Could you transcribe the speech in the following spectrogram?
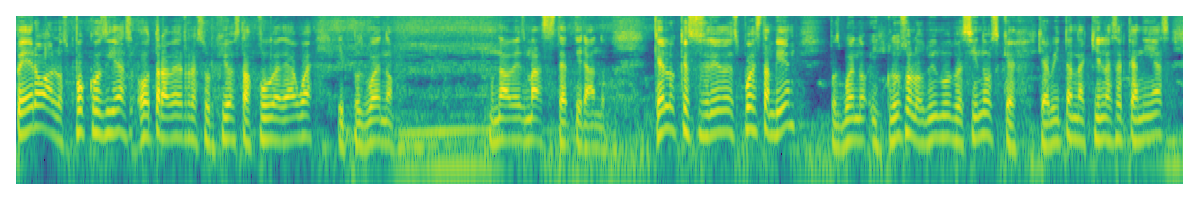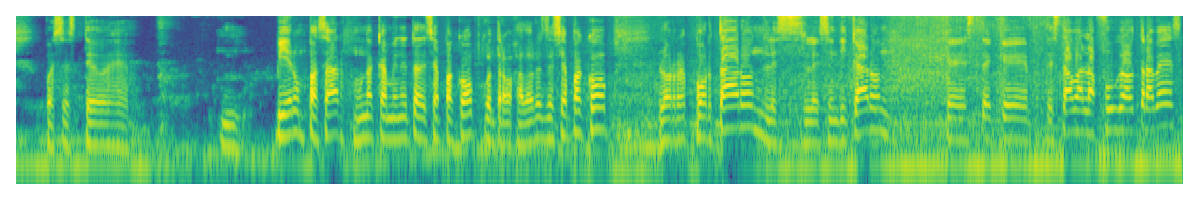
pero a los pocos días otra vez resurgió esta fuga de agua y pues bueno, una vez más está tirando. ¿Qué es lo que sucedió después también? Pues bueno, incluso los mismos vecinos que, habitan aquí en las cercanías, pues este, eh, vieron pasar una camioneta de Ciapacop con trabajadores de Ciapacop, lo reportaron, les, les indicaron que, este, que estaba la fuga otra vez,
